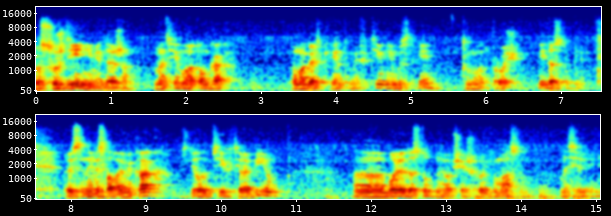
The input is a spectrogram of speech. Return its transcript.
рассуждениями даже на тему о том, как помогать клиентам эффективнее, быстрее, вот, проще и доступнее. То есть, иными словами, как сделать психотерапию а, более доступной вообще широким массам населения.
